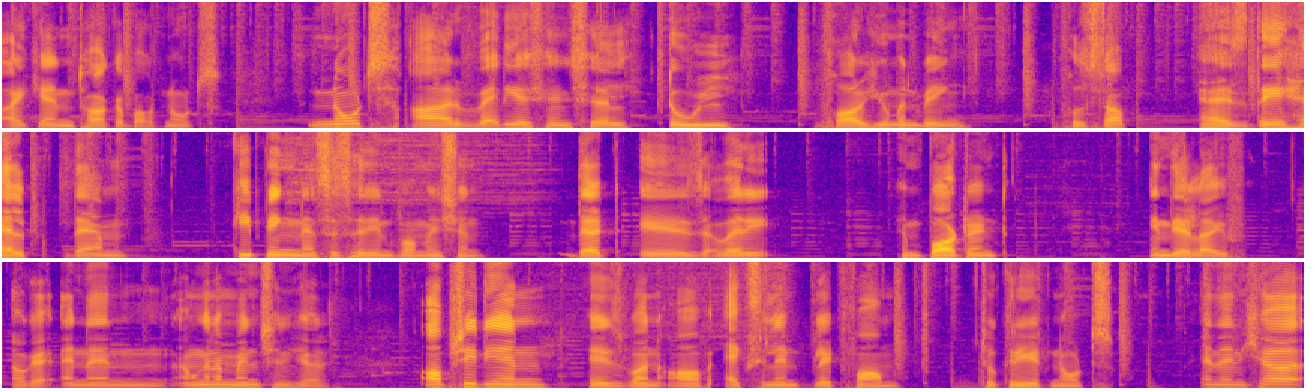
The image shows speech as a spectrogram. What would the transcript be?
I can talk about notes. Notes are very essential tool for human being full stop as they help them keeping necessary information that is very important in their life. Okay and then i'm gonna mention here obsidian is one of excellent platform to create notes. And then here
